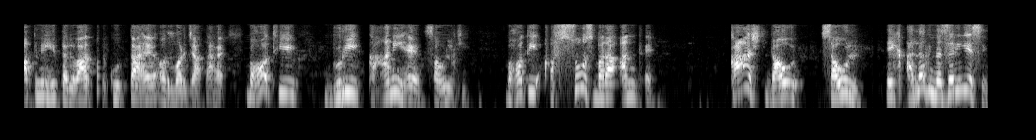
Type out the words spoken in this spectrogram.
अपनी ही तलवार पर कूदता है और मर जाता है। बहुत ही बुरी कहानी है साउल की। बहुत ही अफसोस भरा अंत है। काश दाऊद साउल एक अलग नज़रिए से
